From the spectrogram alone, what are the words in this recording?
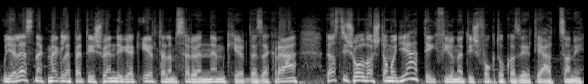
Ugye lesznek meglepetés vendégek, értelemszerűen nem kérdezek rá, de azt is olvastam, hogy játékfilmet is fogtok azért játszani.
